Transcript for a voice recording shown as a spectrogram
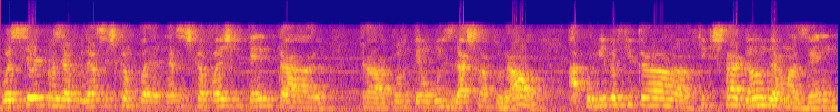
você, por exemplo, nessas campanhas, nessas campanhas que tem para quando tem algum desastre natural, a comida fica, fica estragando o armazém.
